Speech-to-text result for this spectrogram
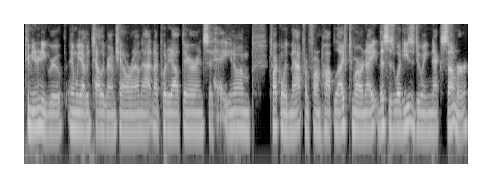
community group and we have a telegram channel around that and i put it out there and said hey you know i'm talking with matt from farm hop life tomorrow night. This is what he's doing next summer.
